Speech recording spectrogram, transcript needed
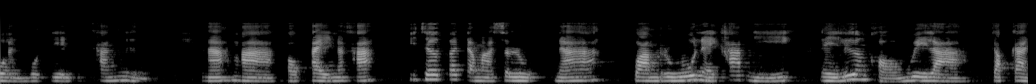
วนบทเรียนอีกครั้งหนึ่งนะมาต่อไปนะคะที่เชอร์ก็จะมาสรุปนะความรู้ในคาบนี้ในเรื่องของเวลากับการ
